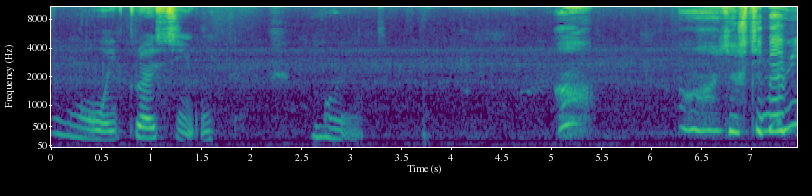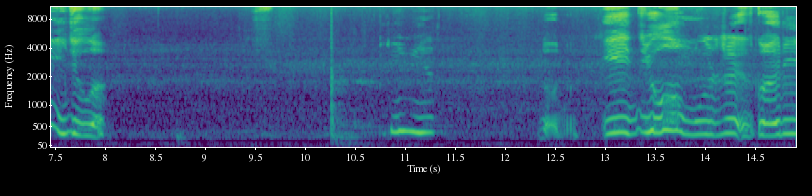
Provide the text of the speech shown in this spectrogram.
Ой, красивый. Мы. Я ж тебя видела. Привет. Идем уже скорее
